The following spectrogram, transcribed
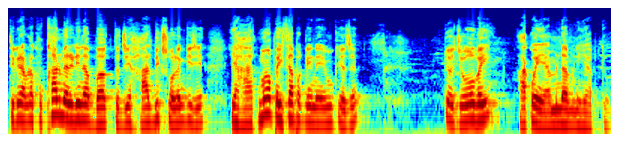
તે આપણા ખુખાર મેરડીના ભક્ત જે હાર્દિક સોલંકી છે, એ હાથમાં પૈસા પકડીને એવું કહે છે કે જો ભાઈ, આ કોઈ એમ નામ નહીં આપતું.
